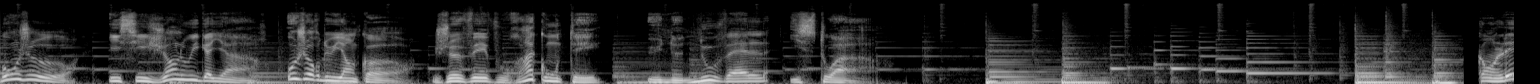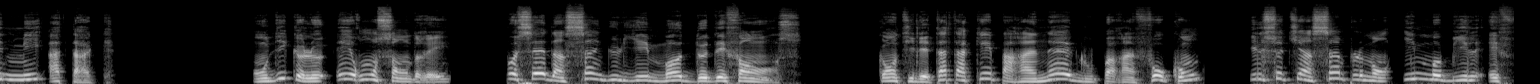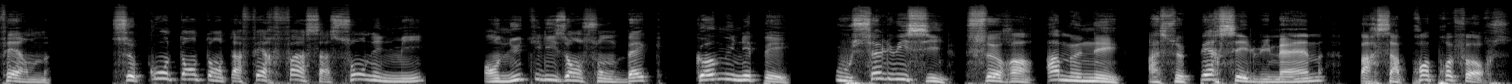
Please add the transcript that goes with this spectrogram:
Bonjour, ici Jean-Louis Gaillard. Aujourd'hui encore, je vais vous raconter une nouvelle histoire. Quand l'ennemi attaque. On dit que le héron cendré possède un singulier mode de défense. Quand il est attaqué par un aigle ou par un faucon, il se tient simplement immobile et ferme, se contentant à faire face à son ennemi en utilisant son bec comme une épée, où celui-ci sera amené à se percer lui-même par sa propre force.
